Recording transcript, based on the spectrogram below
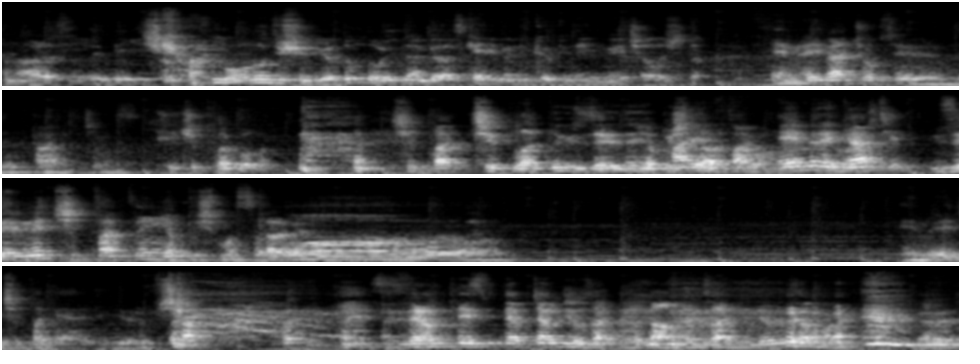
kına arasında bir ilişki var mı onu düşünüyordum da o yüzden biraz kelimenin köküne inmeye çalıştım. Emre'yi ben çok seviyorum bizim takipçimiz. Şu çıplak olan. Çıplak Çıplaklık üzerine yapıştı Hayır artık bak. Emre gerçek üzerine çıplaklığın yapışması. Tabii. Oo. Emre'ye çıplak hayal ediyorum şu an. Siz de onu tespit yapacağım diye uzaklara daldığını zannediyoruz ama. Evet.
